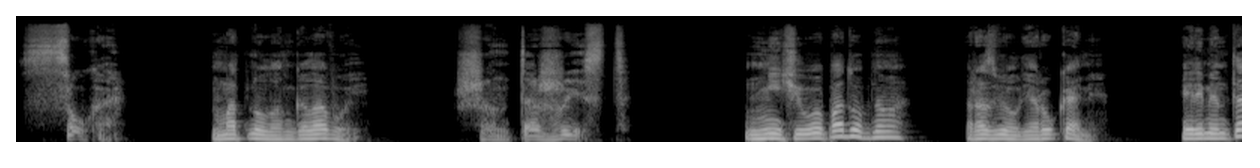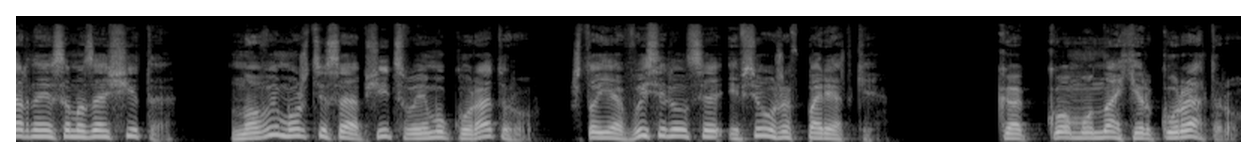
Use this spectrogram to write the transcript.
«Сука!» — мотнул он головой. «Шантажист!» «Ничего подобного», — развел я руками. Элементарная самозащита. Но вы можете сообщить своему куратору, что я выселился и все уже в порядке. «Какому нахер куратору?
